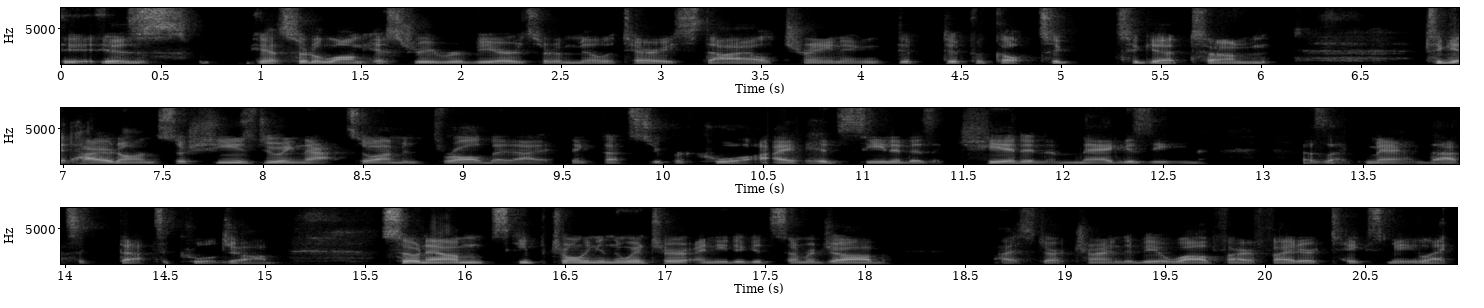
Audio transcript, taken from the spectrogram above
is yeah, sort of long history, revered, sort of military style training, di- difficult to, to get um, to get hired on. So she's doing that. So I'm enthralled by that. I think that's super cool. I had seen it as a kid in a magazine. I was like, man, that's a that's a cool job. So now I'm ski patrolling in the winter. I need a good summer job. I start trying to be a wildfire fighter. It takes me like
